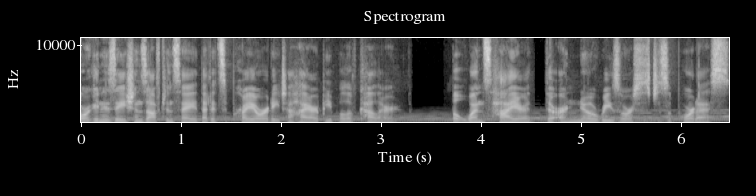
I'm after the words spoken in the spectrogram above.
Organizations often say that it's a priority to hire people of color, but once hired, there are no resources to support us,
